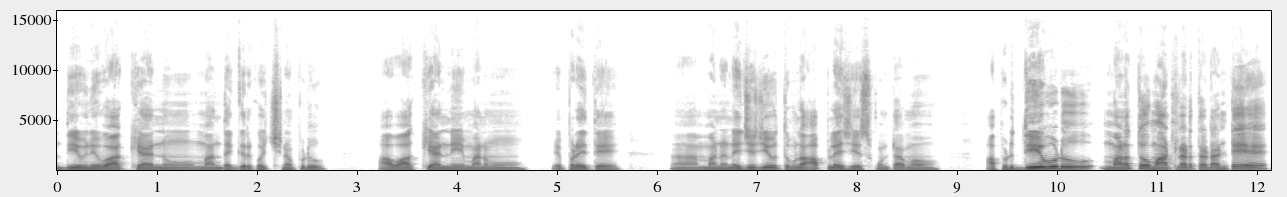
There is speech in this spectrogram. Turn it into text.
దేవుని వాక్యాన్ని మన దగ్గరకు వచ్చినప్పుడు ఆ వాక్యాన్ని మనము ఎప్పుడైతే మన నిజ జీవితంలో అప్లై చేసుకుంటామో అప్పుడు దేవుడు మనతో మాట్లాడతాడు. అంటే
